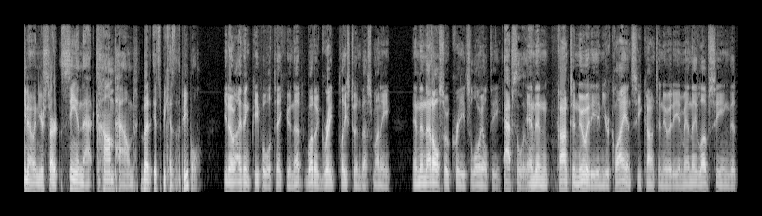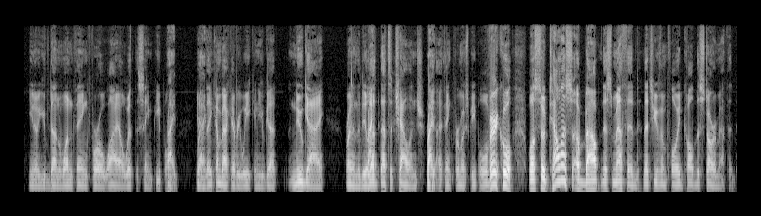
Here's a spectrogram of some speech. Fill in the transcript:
you know, and you start seeing that compound, but it's because of the people. you know, I think people will take you, and that what a great place to invest money. And then that also creates loyalty. Absolutely. and then continuity and your clients see continuity and man they love seeing that you know you've done one thing for a while with the same people right. yeah right. they come back every week and you've got a new guy running the deal Right. that, that's a challenge Right. I, I think for most people well very cool well so tell us about this method that you've employed called the star method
